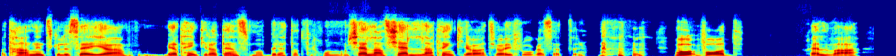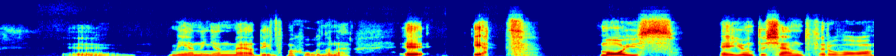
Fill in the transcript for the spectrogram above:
att han inte skulle säga, men jag tänker att den som har berättat för honom, källans källa tänker jag att jag ifrågasätter. vad, vad själva meningen med informationen är. Ett, Mois är ju inte känd för att vara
